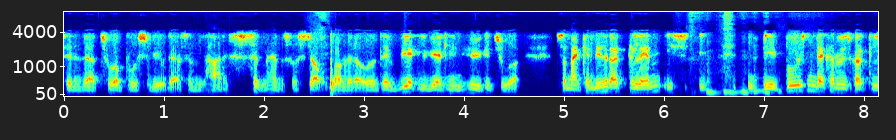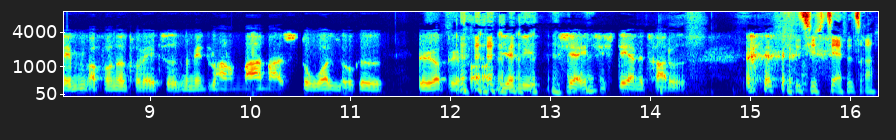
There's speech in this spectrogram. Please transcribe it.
til det der turbusliv der. Så vi har det simpelthen så sjovt, når vi er derude. Det er virkelig, virkelig en hyggetur. Så man kan lige så godt glemme, i, i, i bussen der kan du lige så godt glemme at få noget privattid, men du har nogle meget, meget store lukkede ørebøffer og virkelig ser insisterende træt ud. insisterende træt.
